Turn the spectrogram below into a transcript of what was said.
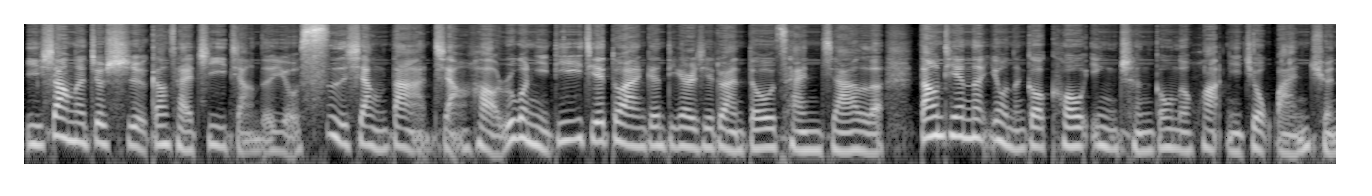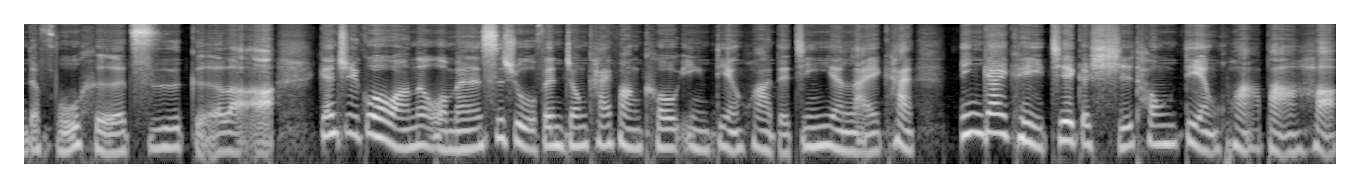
以上呢就是刚才志毅讲的有四项大奖哈。如果你第一阶段跟第二阶段都参加了，当天呢又能够扣印成功的话，你就完全的符合资格了啊。根据过往呢我们四十五分钟开放扣印电话的经验来看。应该可以接个十通电话吧，哈，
